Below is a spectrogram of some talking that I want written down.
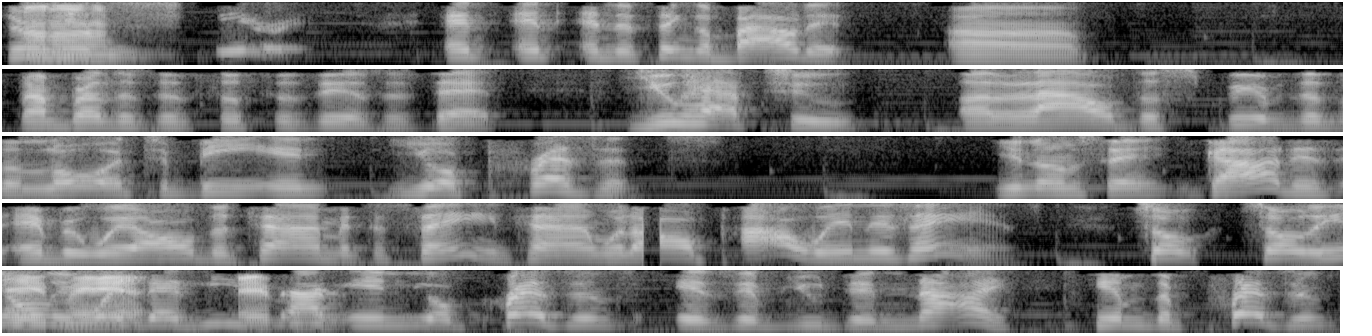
through His Mm. spirit. And and and the thing about it, um, my brothers and sisters, is is that you have to allow the spirit of the Lord to be in your presence. You know what I'm saying? God is everywhere all the time at the same time with all power in his hands. So so the only way that he's Amen. not in your presence is if you deny him the presence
